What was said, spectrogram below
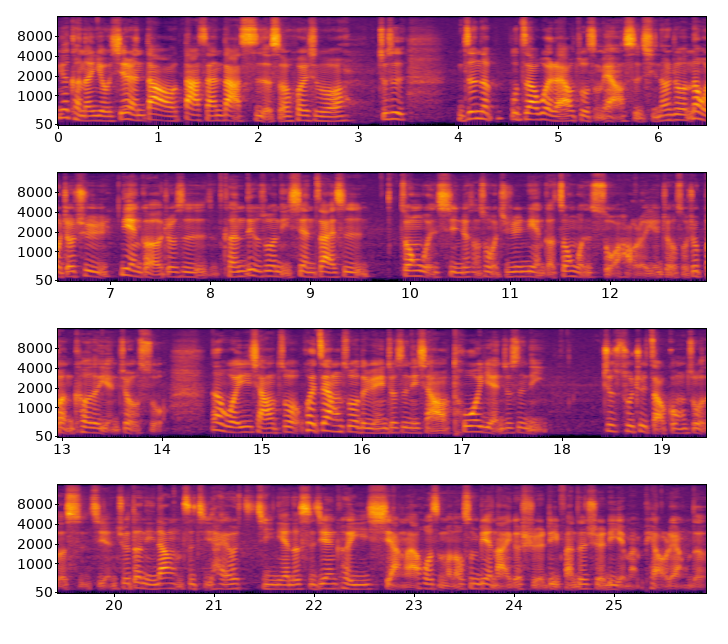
因为可能有些人到大三、大四的时候会说，就是。你真的不知道未来要做什么样的事情，那就那我就去念个，就是可能，例如说你现在是中文系，你就想说我继续念个中文所好了，研究所就本科的研究所。那唯一想要做会这样做的原因，就是你想要拖延，就是你就出去找工作的时间，觉得你让自己还有几年的时间可以想啊，或什么，然后顺便拿一个学历，反正学历也蛮漂亮的。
